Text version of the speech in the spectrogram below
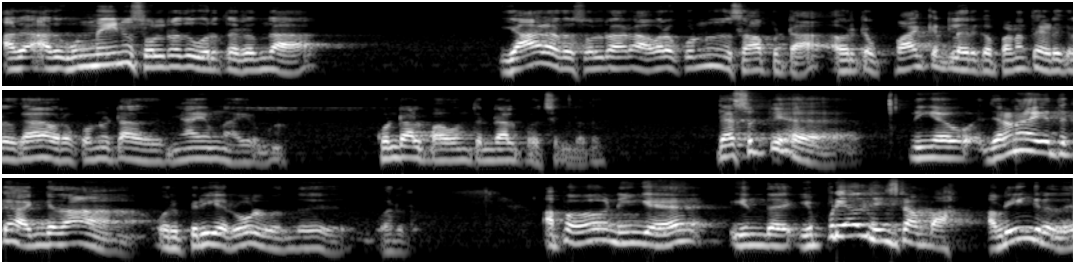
அது அது உண்மைன்னு சொல்கிறது ஒருத்தர் இருந்தால் யார் அதை சொல்கிறாரோ அவரை கொன்று சாப்பிட்டா அவர்கிட்ட பாக்கெட்டில் இருக்க பணத்தை எடுக்கிறதுக்காக அவரை கொன்னுட்டா அது நியாயம்னு ஆயிருமா? கொன்றால் பாவம் தின்றால் போச்சுங்கிறது. த சுட் பி நீங்கள் ஜனநாயகத்துக்கு அங்கே தான் ஒரு பெரிய ரோல் வந்து வருது. அப்போது நீங்கள் இந்த எப்படியாவது ஜெயிச்சிட்டாம்பா அப்படிங்கிறது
